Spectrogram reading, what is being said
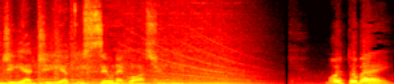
dia a dia do seu negócio. Muito bem.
